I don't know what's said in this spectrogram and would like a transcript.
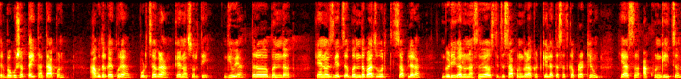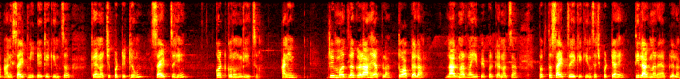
तर बघू शकता इथं आता आपण अगोदर काय करूया? पुढचा गळा कॅनव्हासवरती घेऊया. तर बंद कॅनव्हास घ्यायचं. बंद बाजूवरतीच आपल्याला गडी घालून असं व्यवस्थित जसं आपण गळा कट केला तसाच कपडा ठेवून हे असं आखून घ्यायचं आणि साईडनी एक एक इंच कॅनव्हाची पट्टी ठेवून साईडचं हे कट करून घ्यायचं. आणि जे मधला गळा आहे आपला तो आपल्याला लागणार नाही आहे पेपर कॅनव्हाचा फक्त साईडचं एक एक इंचाची पट्टी आहे ती लागणार आहे आपल्याला.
